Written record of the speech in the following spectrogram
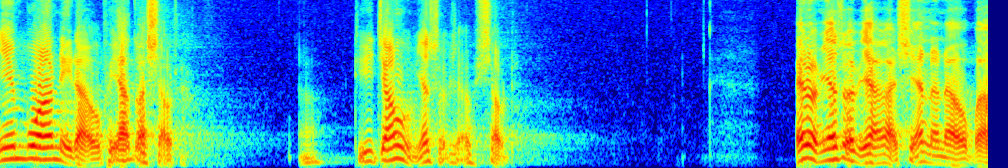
ညင်းပွားနေတာကိုဘုရားသွားလျှောက်တယ်ဒီအကြောင်းကိုမြတ်စွာဘုရားကိုလျှောက်တယ် အဲ့တော့မြတ်စွာဘုရားကရှင်အနန္ဒာကိုပါ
